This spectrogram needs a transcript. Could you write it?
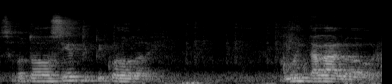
Se costó 200 y pico dólares. Vamos a instalarlo ahora.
